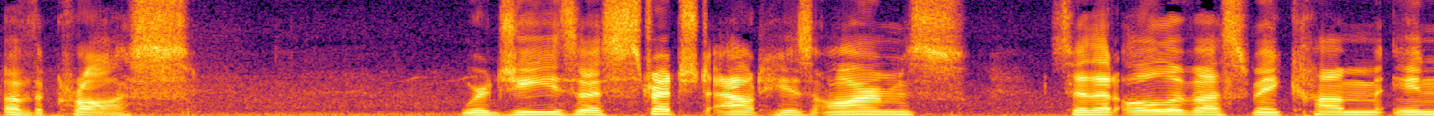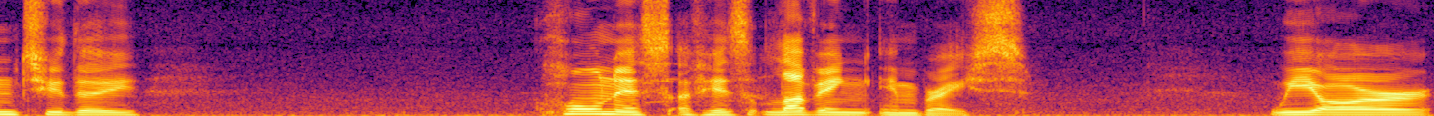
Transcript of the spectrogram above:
of the cross, where Jesus stretched out his arms so that all of us may come into the wholeness of his loving embrace. We are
